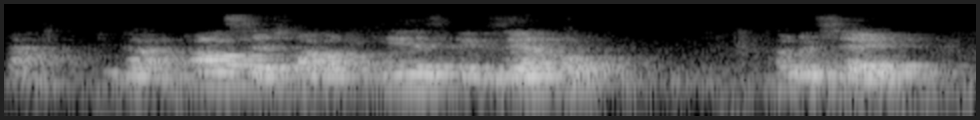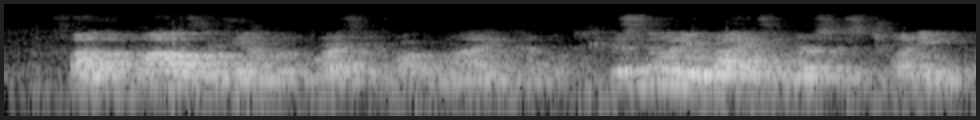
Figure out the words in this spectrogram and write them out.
back to God. Paul says follow his example. I would say follow Paul's example before I say follow my example. This is what he writes in verses 20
